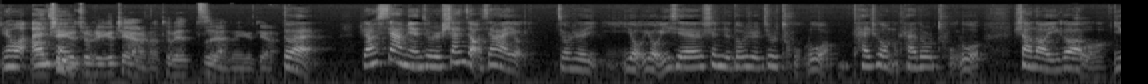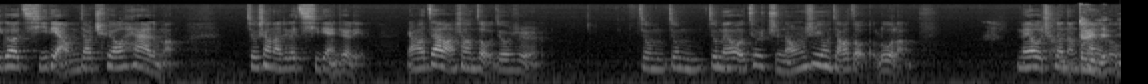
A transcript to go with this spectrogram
然后安啊，全、这个就是一个这样的特别自然的一个地儿。对，然后下面就是山脚下有，就是有有一些甚至都是就是土路，开车我们开的都是土路，上到一个嚯一个起点，我们叫 trailhead 嘛，就上到这个起点这里，然后再往上走就是，就就就没有，就只能是用脚走的路了，没有车能开的路。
